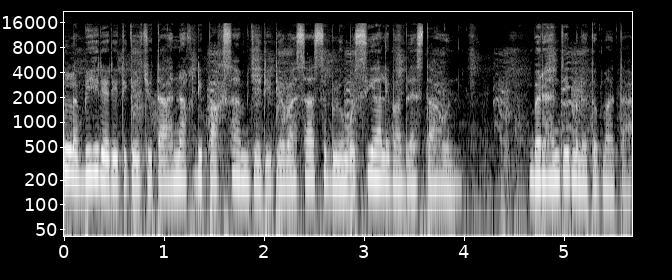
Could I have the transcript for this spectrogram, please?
Lebih dari 3 juta anak dipaksa menjadi dewasa sebelum usia 15 tahun. Berhenti menutup mata.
